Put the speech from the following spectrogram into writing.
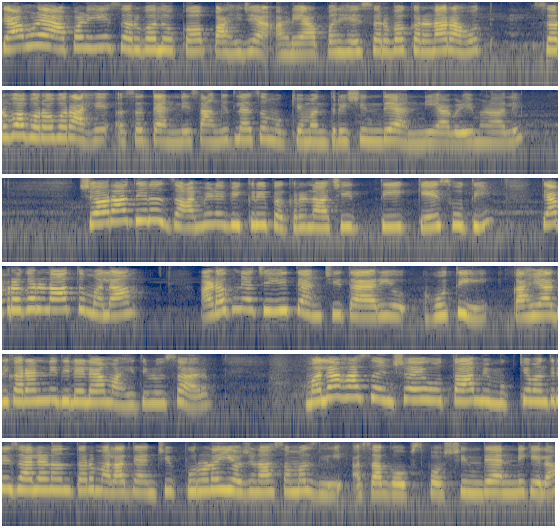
त्यामुळे आपण हे सर्व लोक पाहिजे आणि आपण हे सर्व करणार आहोत सर्व बरोबर आहे असं त्यांनी सांगितल्याचं मुख्यमंत्री शिंदे यांनी यावेळी म्हणाले. शहरातील जामीन विक्री प्रकरणाची ती केस होती. त्या प्रकरणात मला अडकण्याचीही त्यांची तयारी होती. काही अधिकाऱ्यांनी दिलेल्या माहितीनुसार मला हा संशय होता मी मुख्यमंत्री झाल्यानंतर मला त्यांची पूर्ण योजना समजली असा गौप्स्फोट शिंदे यांनी केला.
